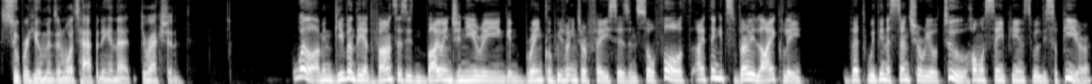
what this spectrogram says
superhumans and what's happening in that direction. Well, I mean, given the advances in bioengineering and brain computer interfaces and so forth, I think it's very likely that within a century or two, Homo sapiens will disappear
